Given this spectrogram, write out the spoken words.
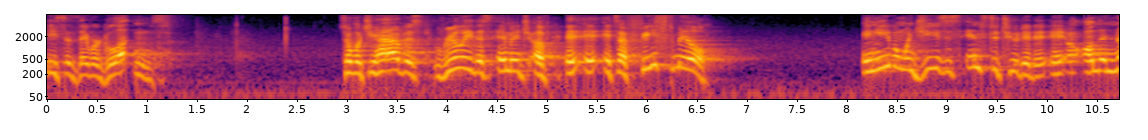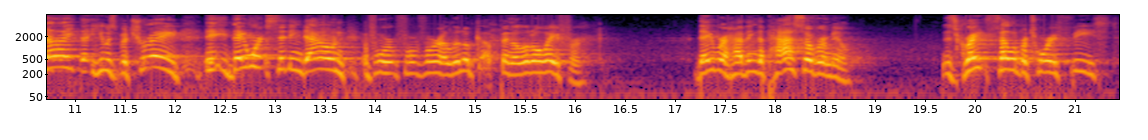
he says they were gluttons. So what you have is really this image of it, it, it's a feast meal and even when Jesus instituted it, eh, on the night that he was betrayed, eh, they weren't sitting down for, for, for a little cup and a little wafer. They were having the Passover meal, this great celebratory feast.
